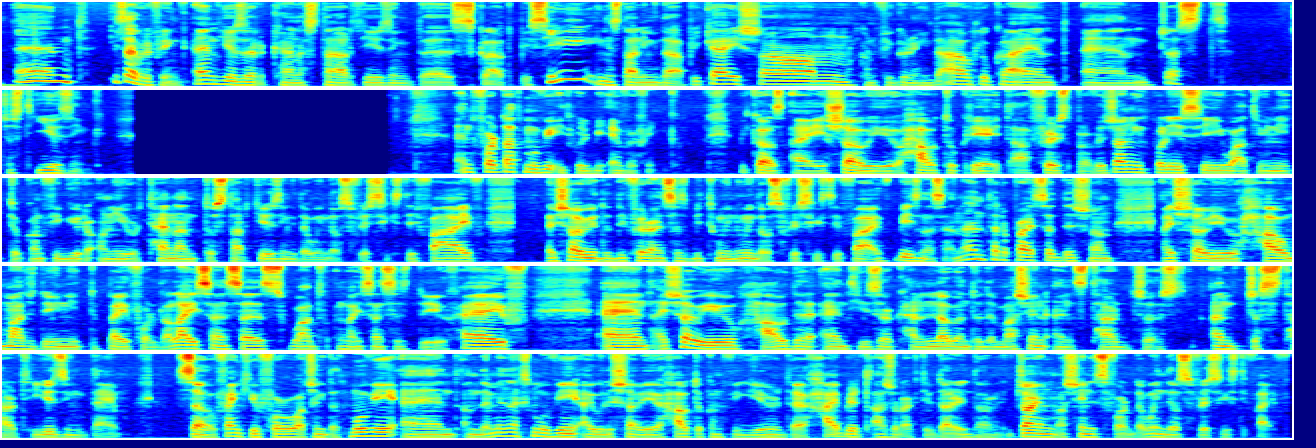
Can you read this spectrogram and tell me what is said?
And it's everything. End user can start using this Cloud PC, installing the application, configuring the Outlook client, and just just using. And for that movie, it will be everything. Because I show you how to create a first provisioning policy, what you need to configure on your tenant to start using the Windows 365, I show you the differences between Windows 365 Business and Enterprise Edition. I show you how much do you need to pay for the licenses, what licenses do you have, and I show you how the end user can log onto the machine and start just and just start using them. So thank you for watching that movie and on the next movie I will show you how to configure the hybrid Azure Active Directory join machines for the Windows 365.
